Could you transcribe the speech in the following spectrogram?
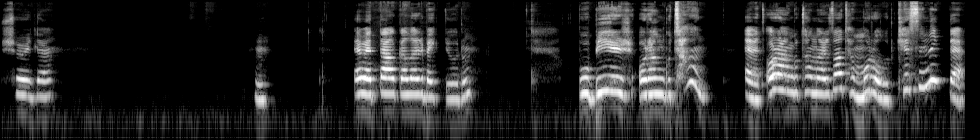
Şöyle. Hı. Evet dalgaları bekliyorum. Bu bir orangutan. Evet orangutanlar zaten mor olur. Kesinlikle.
